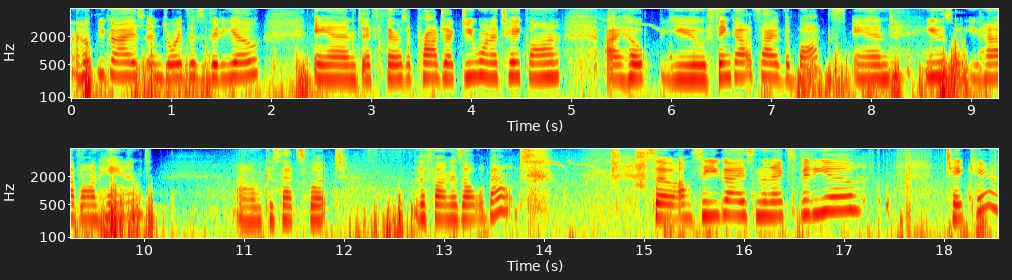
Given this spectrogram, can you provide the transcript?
I hope you guys enjoyed this video and if there's a project you want to take on, I hope you think outside the box and use what you have on hand because um, that's what the fun is all about. So I'll see you guys in the next video. Take care.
